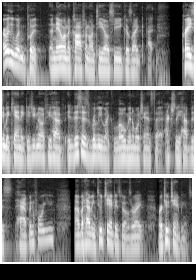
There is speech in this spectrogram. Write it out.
I really wouldn't put a nail in the coffin on TLC because, like, I, crazy mechanic. Did you know if you have this is really like low minimal chance to actually have this happen for you? Uh, but having two champion spells, right, or two champions,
